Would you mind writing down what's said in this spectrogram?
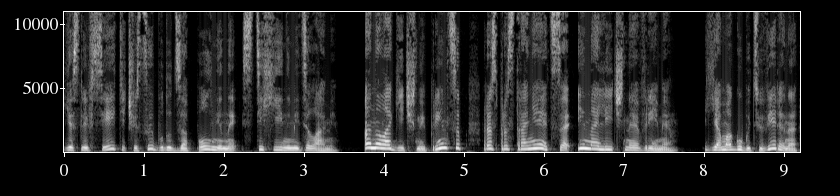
если все эти часы будут заполнены стихийными делами. Аналогичный принцип распространяется и на личное время. Я могу быть уверена,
